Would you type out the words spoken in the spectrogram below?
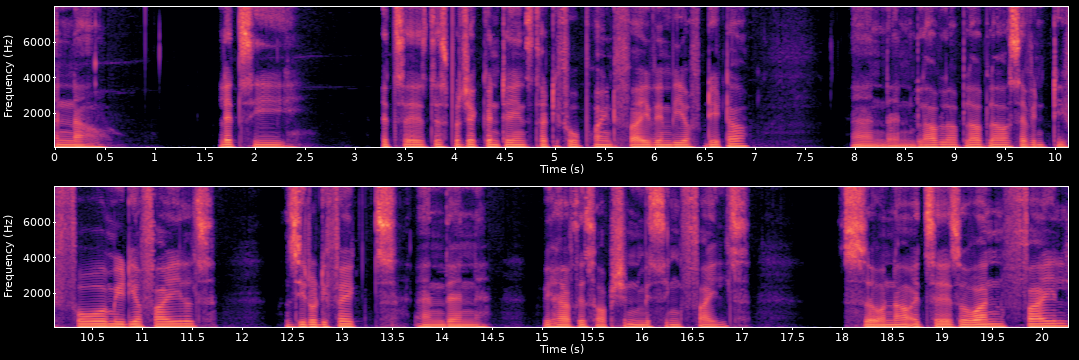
And now let's see. It says this project contains 34.5 MB of data. And then blah blah blah blah 74 media files zero defects. And then we have this option missing files. So now it says one file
